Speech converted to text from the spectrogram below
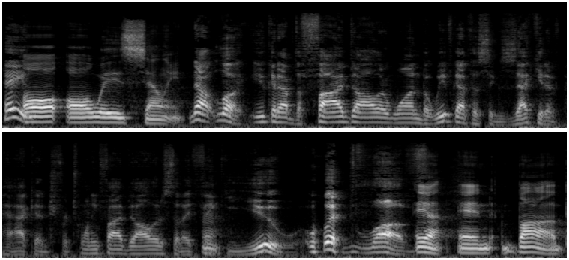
Hey. All always selling. Now, look, you could have the five dollar one, but we've got this executive package for twenty five dollars that I think mm. you would love. Yeah, and Bob,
